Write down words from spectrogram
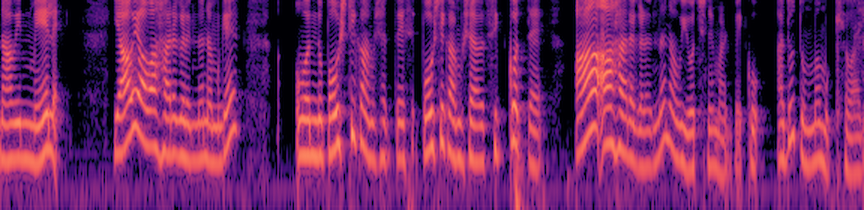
ನಾವಿನ್ ಮೇಲೆ ಯಾವ್ಯಾವ ಆಹಾರಗಳಿಂದ ನಮಗೆ ಒಂದು ಪೌಷ್ಟಿಕಾಂಶತೆ ಪೌಷ್ಟಿಕಾಂಶ ಸಿಕ್ಕುತ್ತೆ ಆ ಆಹಾರಗಳನ್ನು ನಾವು ಯೋಚನೆ ಮಾಡಬೇಕು. ಅದು ತುಂಬ ಮುಖ್ಯವಾದ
